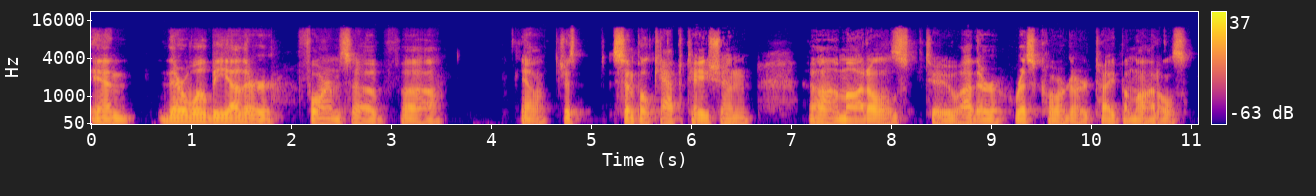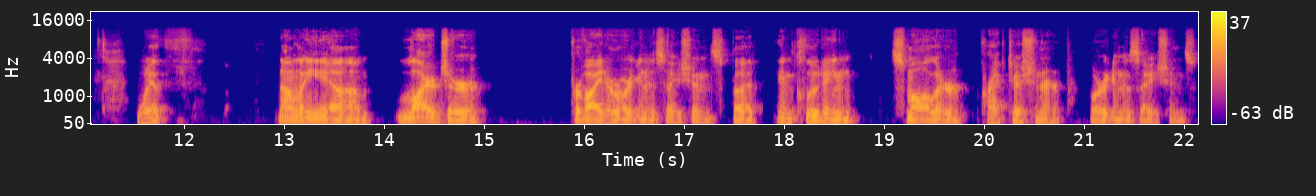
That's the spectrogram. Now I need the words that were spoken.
And there will be other forms of, uh, you know, just simple capitation uh, models to other risk corridor type of models with not only um, larger provider organizations, but including smaller practitioner organizations.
